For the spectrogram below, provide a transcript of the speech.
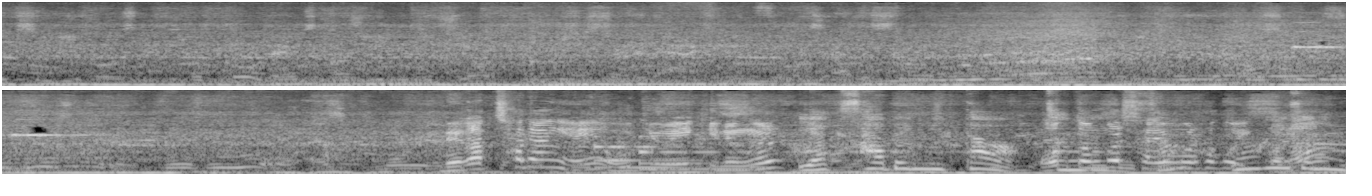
The. She started acting in films at the start of the 내가 차량의 오디오의 기능을 약 400m 어떤 걸 사용을 하고 있거나.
